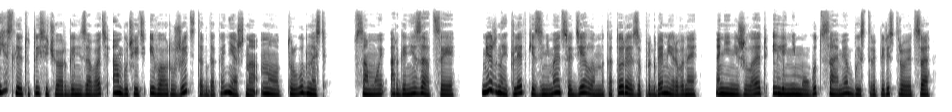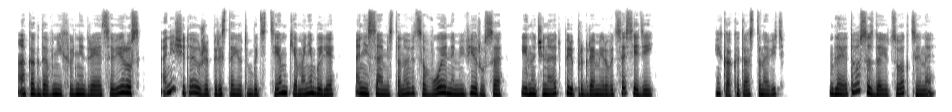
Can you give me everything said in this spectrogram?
Если эту тысячу организовать, обучить и вооружить, тогда, конечно, но трудность в самой организации. Мирные клетки занимаются делом, на которое запрограммированы. Они не желают или не могут сами быстро перестроиться. А когда в них внедряется вирус, они, считай, уже перестают быть тем, кем они были. Они сами становятся воинами вируса и начинают перепрограммировать соседей. И как это остановить? Для этого создаются вакцины.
